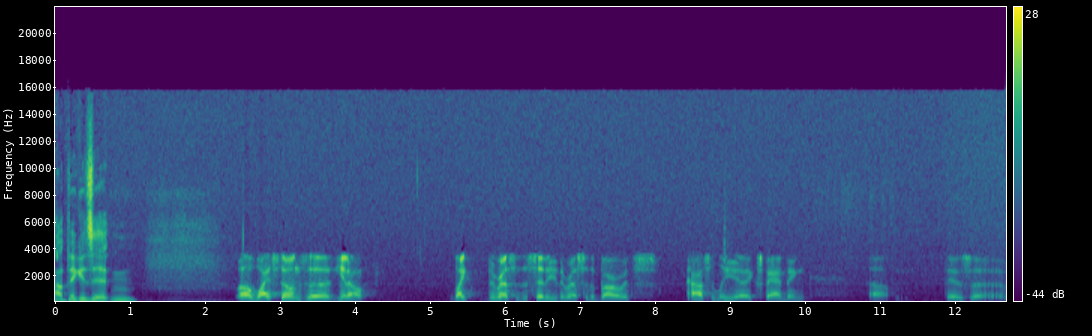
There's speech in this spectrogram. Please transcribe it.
how big is it? And well, Whitestone's uh, you know like the rest of the city, the rest of the borough. It's constantly uh, expanding. Um, there's uh,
